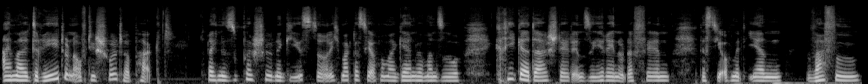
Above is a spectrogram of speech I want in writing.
einmal dreht und auf die Schulter packt. Vielleicht eine super schöne Geste. Und ich mag das ja auch immer gern, wenn man so Krieger darstellt in Serien oder Filmen, dass die auch mit ihren Waffen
